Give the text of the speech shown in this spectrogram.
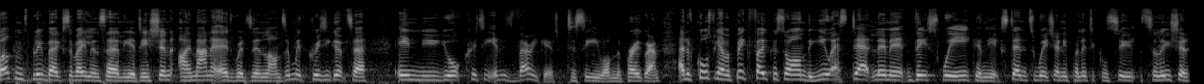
Welcome to Bloomberg Surveillance Early Edition. I'm Anna Edwards in London with Kriti Gupta in New York. Kriti, it is very good to see you on the program. And of course, we have a big focus on the US debt limit this week and the extent to which any political solution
